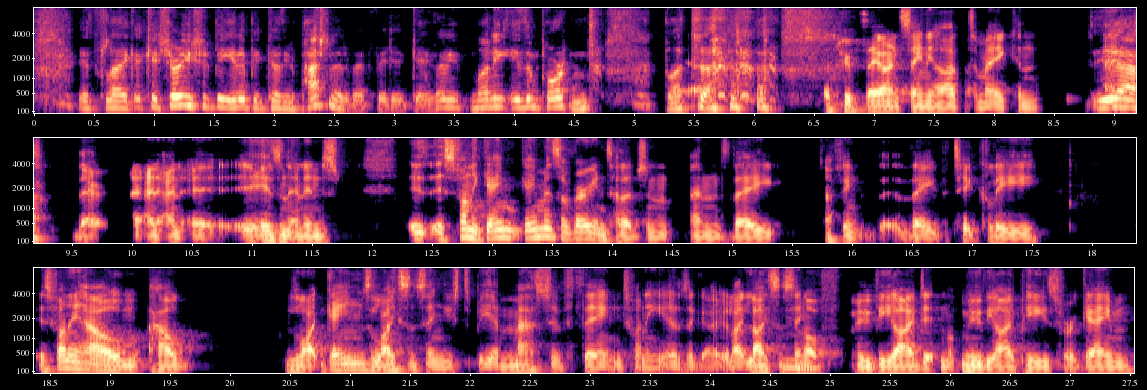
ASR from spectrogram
it's like, okay, sure, you should be in it because you're passionate about video games. I mean, money is important, but yeah. uh, the truth they are insanely hard to make, and, and yeah, there and and it isn't an industry. It's funny. Game gamers are very intelligent, and they, I think, they particularly. It's funny how how like games licensing used to be a massive thing 20 years ago like licensing mm. of movie ID, movie ips for a game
